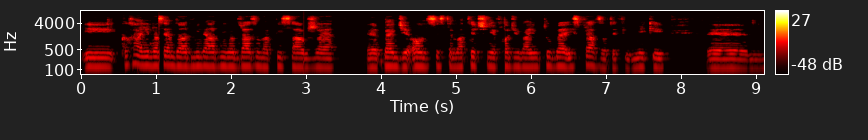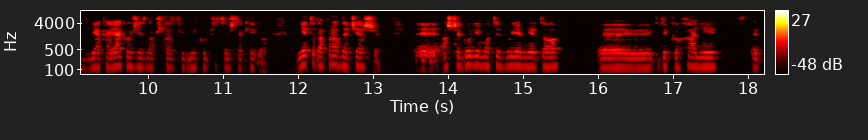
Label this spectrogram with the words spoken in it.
i kochani, napisałem do admina, admin od razu napisał, że będzie on systematycznie wchodził na YouTube i sprawdzał te filmiki, jaka jakość jest na przykład filmiku, czy coś takiego. Mnie to naprawdę cieszy. A szczególnie motywuje mnie to, gdy kochani, yy,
